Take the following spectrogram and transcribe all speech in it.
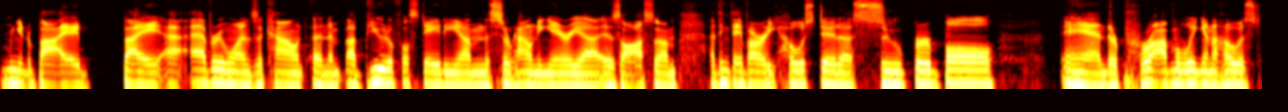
you know by by uh, everyone's account, an, a beautiful stadium. The surrounding area is awesome. I think they've already hosted a Super Bowl and they're probably going to host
